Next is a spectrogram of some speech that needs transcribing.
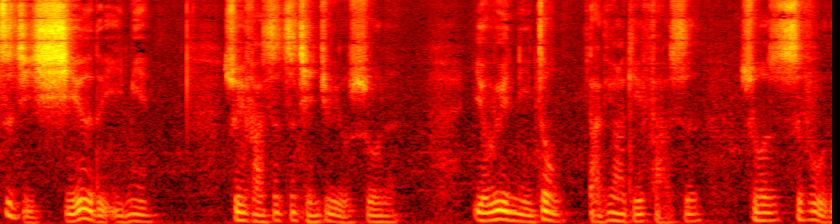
自己邪恶的一面。所以法师之前就有说了，有位女众打电话给法师，说：“师傅，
